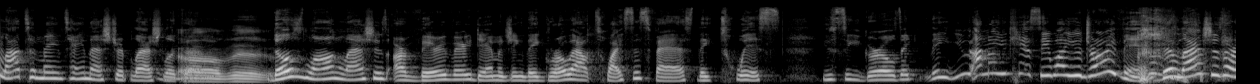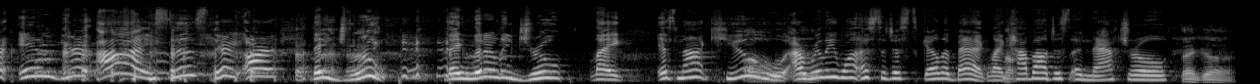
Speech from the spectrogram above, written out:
a lot to maintain that strip lash look. Oh man, those long lashes are very, very damaging. They grow out twice as fast. They twist. You see girls, they, they you I know you can't see while you're driving. Their lashes are in your eyes, sis. They are they droop. They literally droop like it's not cute. Oh, I really want us to just scale it back. Like, no. how about just a natural? Thank God.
